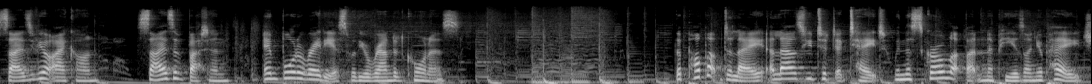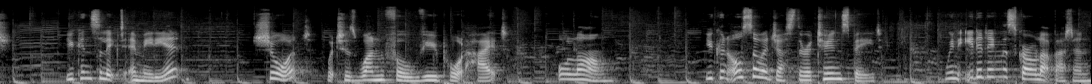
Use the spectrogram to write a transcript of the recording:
size of your icon, size of button, and border radius with your rounded corners. The pop-up delay allows you to dictate when the scroll up button appears on your page. You can select immediate, short, which is one full viewport height, or long. You can also adjust the return speed. When editing the scroll up button,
